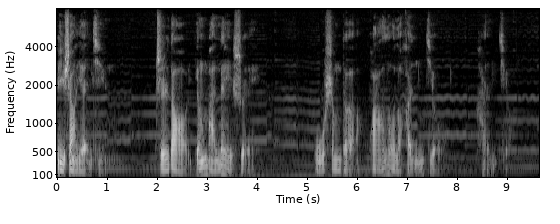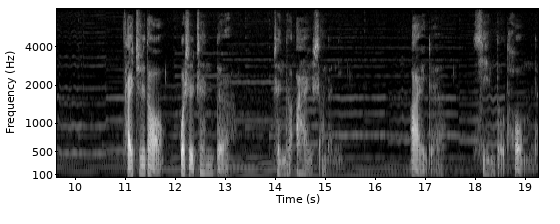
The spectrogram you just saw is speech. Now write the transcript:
闭上眼睛，直到盈满泪水，无声的滑落了很久很久，才知道我是真的真的爱上了你，爱的心都痛了。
